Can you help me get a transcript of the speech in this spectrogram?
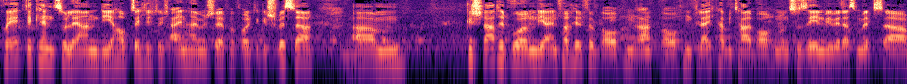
Projekte kennenzulernen, die hauptsächlich durch einheimische verfolgte Geschwister ähm, gestartet wurden, die einfach Hilfe brauchen, Rat brauchen, vielleicht Kapital brauchen und zu sehen, wie wir das mit äh,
